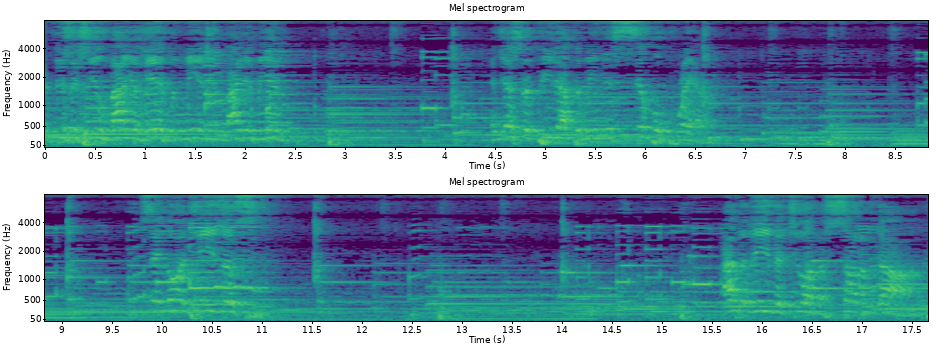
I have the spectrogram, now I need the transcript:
If this is you, bow your head with me and invite him in. And just repeat after me this simple prayer. Say, Lord Jesus, I believe that you are the Son of God.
